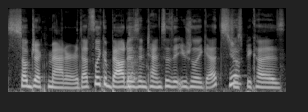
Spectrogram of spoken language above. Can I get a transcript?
subject matter, that's like about as intense as it usually gets, Yeah. just because.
